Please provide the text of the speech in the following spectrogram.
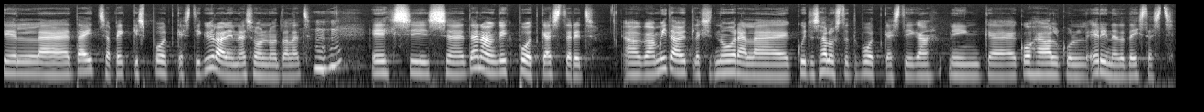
kelle Täitsa Pekkis podcasti külaline sa olnud oled mm. -hmm. ehk siis äh, täna on kõik podcasterid aga mida ütleksid noorele, kuidas alustada podcast'iga ning äh, kohe algul erineda teistest?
